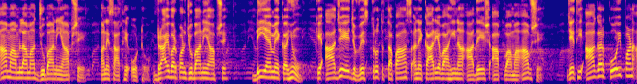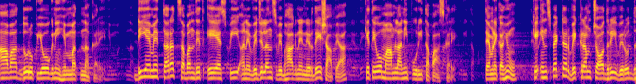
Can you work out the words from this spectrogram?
આ મામલામાં જુબાની આપશે અને સાથે ઓઠો. ડ્રાઈવર પણ જુબાની આપશે. ડીએમએ કહ્યું કે આજે જ વિસ્તૃત તપાસ અને કાર્યવાહીના આદેશ આપવામાં આવશે, જેથી આગળ કોઈ પણ આવા દુરુપયોગની હિંમત ન કરે. ડીએમએ તરત સંબંધિત એએસપી અને વિજિલન્સ વિભાગને નિર્દેશ આપ્યા કે તેઓ મામલાની પૂરી તપાસ કરે. તેમણે કહ્યું કે ઇન્સ્પેક્ટર વિક્રમ ચૌધરી વિરુદ્ધ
